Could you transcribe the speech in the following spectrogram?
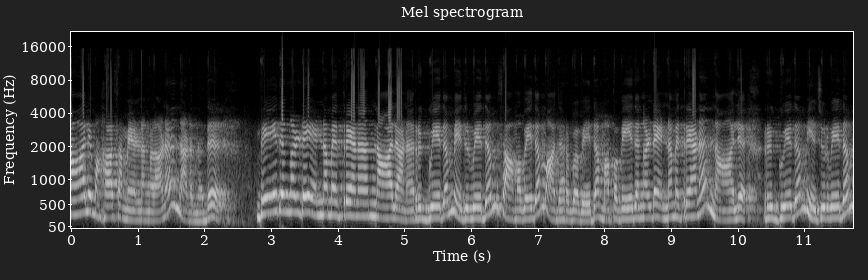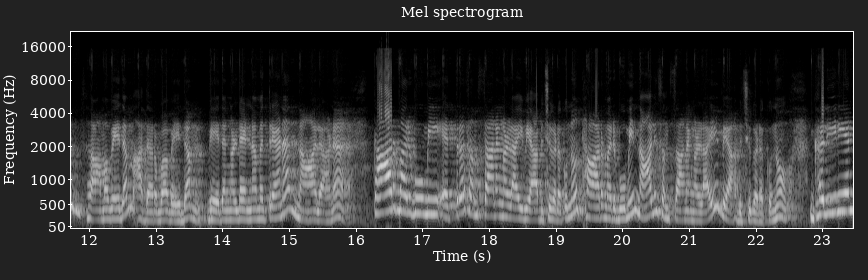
നാല് മഹാസമ്മേളനങ്ങളാണ് നടന്നത്. വേദങ്ങളുടെ എണ്ണം എത്രയാണ്? നാലാണ്. ഋഗ്വേദം യജുർവേദം സാമവേദം അഥർവവേദം. അപ്പൊ വേദങ്ങളുടെ എണ്ണം എത്രയാണ്? നാല്. ഋഗ്വേദം യജുർവേദം സാമവേദം അഥർവവേദം. വേദങ്ങളുടെ എണ്ണം എത്രയാണ്? നാലാണ്. ഥാർ മരുഭൂമി എത്ര സംസ്ഥാനങ്ങളിലായി വ്യാപിച്ചു കിടക്കുന്നു? ഥാർ മരുഭൂമി നാല് സംസ്ഥാനങ്ങളിലായി വ്യാപിച്ചു കിടക്കുന്നു. ഖലീനിയൻ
